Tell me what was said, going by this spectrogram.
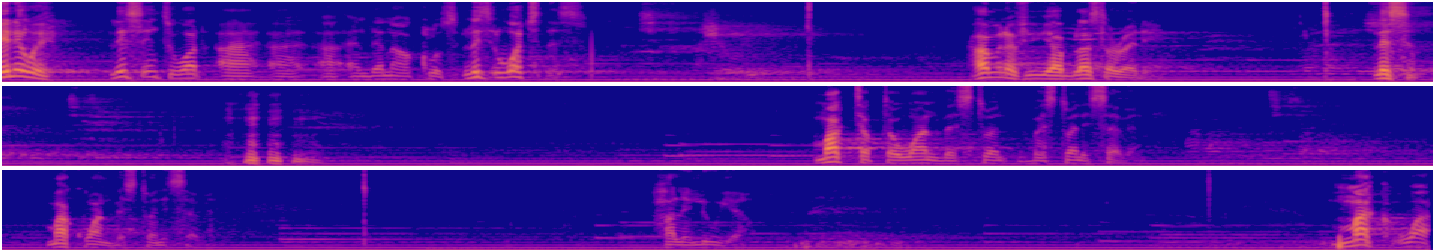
Anyway, listen to what I, I, I, and then I'll close. Listen, watch this. How many of you are blessed already? Listen. Mark chapter 1, verse, 20, verse 27. Mark 1, verse 27. Hallelujah. Mark 1.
